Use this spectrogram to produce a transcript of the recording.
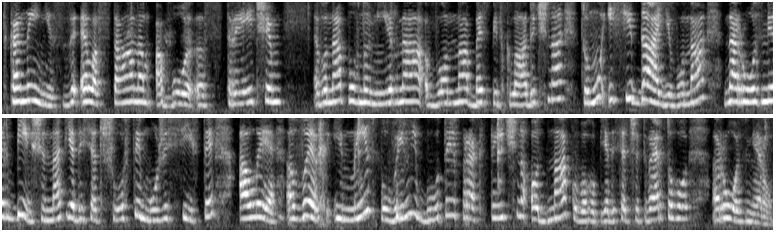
тканині з еластаном або е, стрейчем, вона повномірна, вона безпідкладочна, тому і сідає вона на розмір більше, на 56 може сісти, але верх і низ повинні бути практично однакового 54 розміру.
